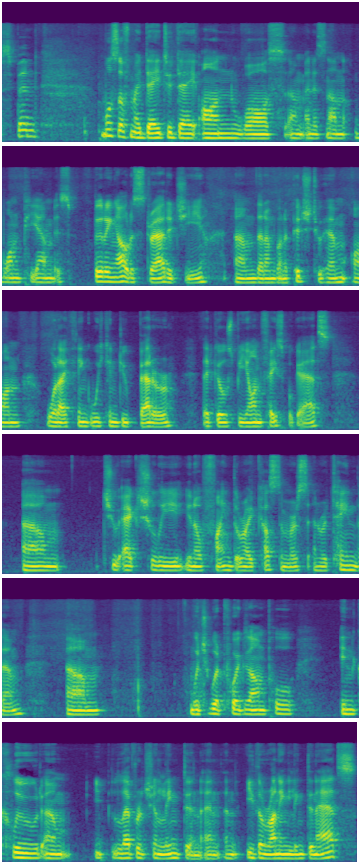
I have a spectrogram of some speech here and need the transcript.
spend most of my day to day on was, um, and it's now 1 p.m., is building out a strategy um, that I'm going to pitch to him on what I think we can do better that goes beyond Facebook ads um, to actually, you know, find the right customers and retain them, um, which would, for example, include um, leverage in LinkedIn and, and either running LinkedIn ads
